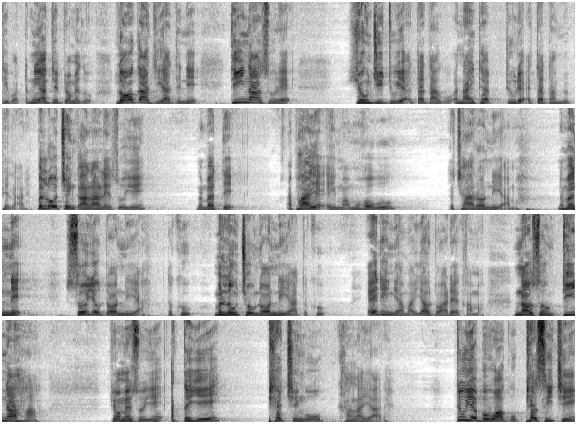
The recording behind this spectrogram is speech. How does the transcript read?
ကြီးပေါ့တနည်းအားဖြင့်ပြောမယ်ဆိုလောကကြီးကဒီနေ့ဒီနာဆိုတဲ့ယုံကြည်သူရဲ့အတ္တတာကိုအနိုင်ထပ်ပြုတ်တဲ့အတ္တတာမျိုးဖြစ်လာတယ်ဘလို့အချိန်ကာလလဲဆိုရင်နံပါတ်1အဖရဲ့အိမ်မှာမဟုတ်ဘူးတခြားသောနေရာမှာ နံပါတ်2စိုးရုပ်သောနေရာတစ်ခုမလုံခြုံသောနေရာတစ်ခုအဲ့ဒီနေရာမှာရောက်သွားတဲ့အခါမှာနောက်ဆုံးဒီနာဟာပြောမယ်ဆိုရင်အတရေဖြတ်ခြင်းကိုခံလိုက်ရတယ်သူ့ရဲ့ဘဝကိုဖြတ်စီခြင်း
